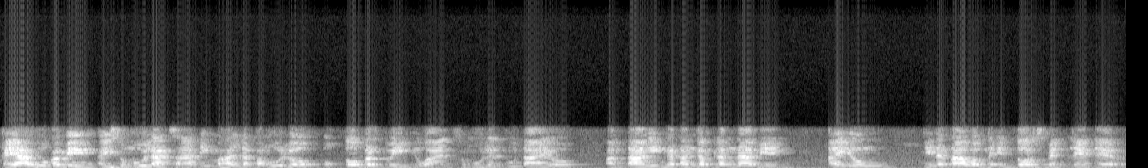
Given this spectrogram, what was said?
Kaya ho kami ay sumulat sa ating mahal na Pangulo, October 21, sumulat po tayo. Ang tanging natanggap lang namin ay yung tinatawag na endorsement letter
